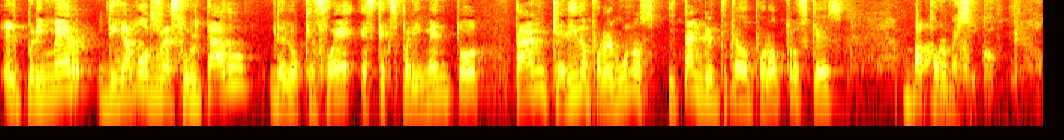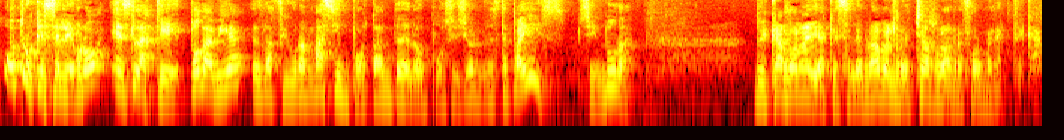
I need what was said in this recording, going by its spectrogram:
el primer, digamos, resultado de lo que fue este experimento tan querido por algunos y tan criticado por otros, que es Va por México. Otro que celebró es la que todavía es la figura más importante de la oposición en este país, sin duda. Ricardo Anaya, que celebraba el rechazo a la reforma eléctrica.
